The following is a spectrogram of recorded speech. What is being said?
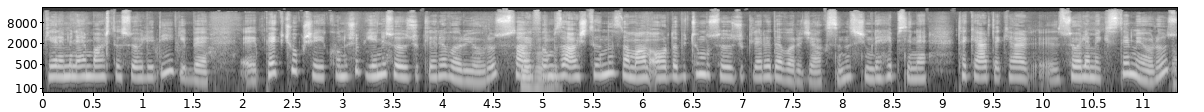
Kerem'in en başta söylediği gibi e, pek çok şeyi konuşup yeni sözcüklere varıyoruz. Sayfamızı açtığınız zaman orada bütün bu sözcüklere de varacaksınız. Şimdi hepsini teker teker e, söylemek istemiyoruz.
